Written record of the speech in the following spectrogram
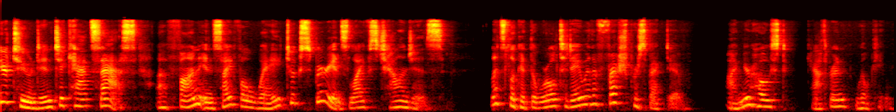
You're tuned in to Cat Sass, a fun, insightful way to experience life's challenges. Let's look at the world today with a fresh perspective. I'm your host, Catherine Wilking.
